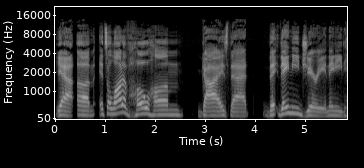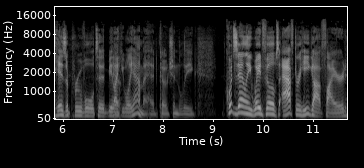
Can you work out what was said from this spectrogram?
Yeah, um, it's a lot of ho hum guys that they they need Jerry and they need his approval to be like, well, yeah, I'm a head coach in the league. Coincidentally, Wade Phillips, after he got fired,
